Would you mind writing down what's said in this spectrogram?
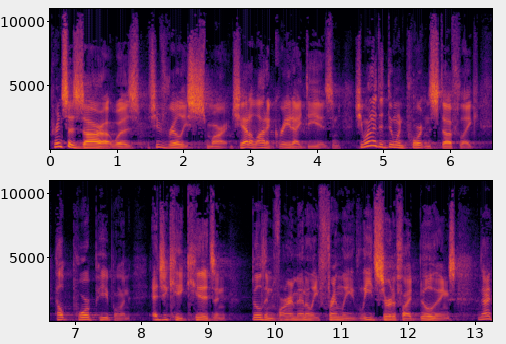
Princess Zara was, she was really smart. She had a lot of great ideas. And she wanted to do important stuff like help poor people and educate kids and build environmentally friendly, LEED certified buildings. Not,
